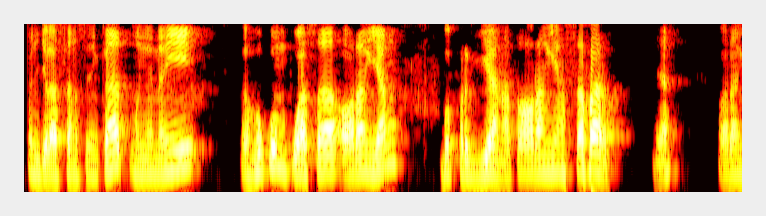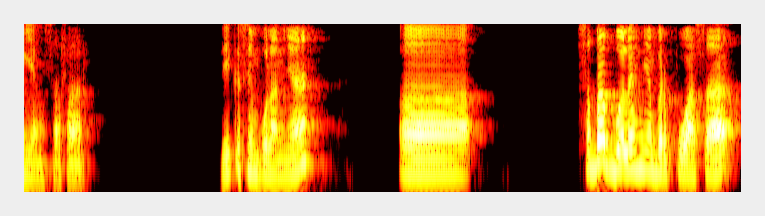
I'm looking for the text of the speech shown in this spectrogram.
penjelasan singkat mengenai eh, hukum puasa orang yang bepergian atau orang yang safar, ya, orang yang safar. Jadi kesimpulannya uh, sebab bolehnya berpuasa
